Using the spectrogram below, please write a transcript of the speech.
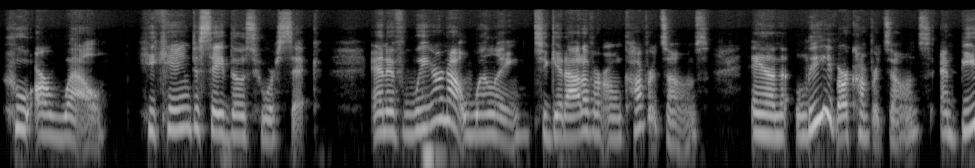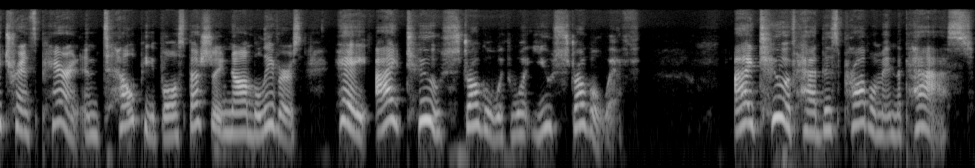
who are well. He came to save those who are sick. And if we are not willing to get out of our own comfort zones and leave our comfort zones and be transparent and tell people, especially non believers, hey, I too struggle with what you struggle with. I too have had this problem in the past.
